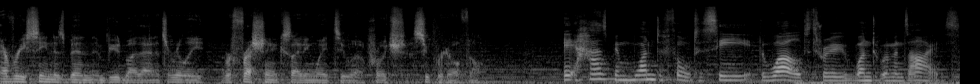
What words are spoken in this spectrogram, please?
Every scene has been imbued by that, and it's a really refreshing, exciting way to approach a superhero film. It has been wonderful to see the world through Wonder Woman's eyes.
